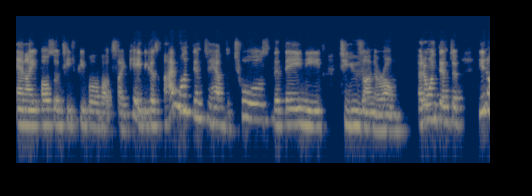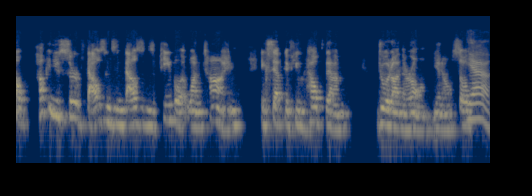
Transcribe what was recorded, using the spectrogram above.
and I also teach people about Psych K because I want them to have the tools that they need to use on their own. I don't want them to, you know, how can you serve thousands and thousands of people at one time, except if you help them do it on their own, you know? So, yeah.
